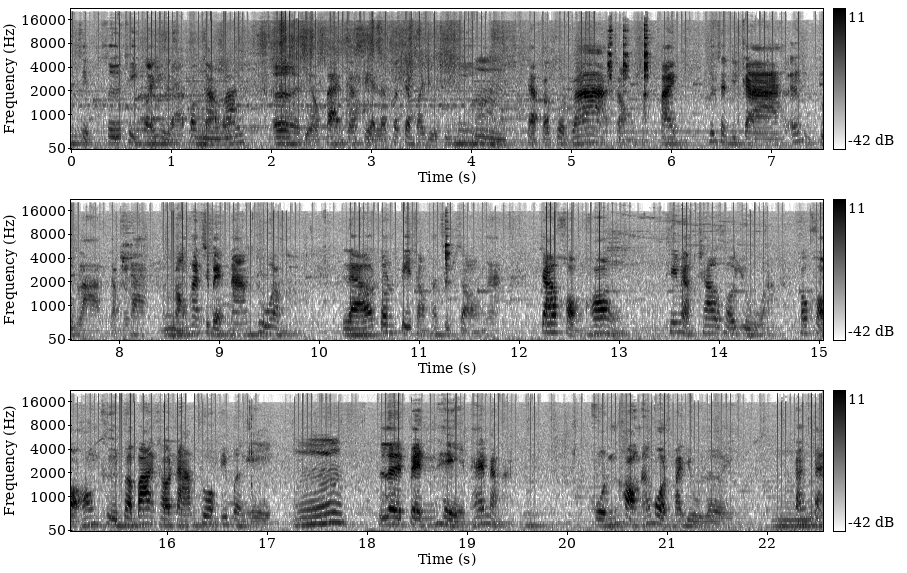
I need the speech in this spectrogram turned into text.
2010 ซื้อทิ้งไว้อยู่แล้วต้องกล่าวว่าเออเดี๋ยวแฟนเกษียณแล้วก็จะมาอยู่ที่นี่ อืม แต่ปรากฏว่าสองปลายพฤศจิกาเอ้ยตุลาจำไม่ได้ อืม 2011 น้ำท่วม แล้วต้นปี 2012อะ เจ้าของห้องที่แบบเช่าเขาอยู่อะเขาขอห้องคืนเพราะบ้านเขาน้ำท่วมที่เมืองเอก อืม เลยเป็นเหตุให้แบบขนของทั้งหมดมาอยู่เลย ตั้งแต่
